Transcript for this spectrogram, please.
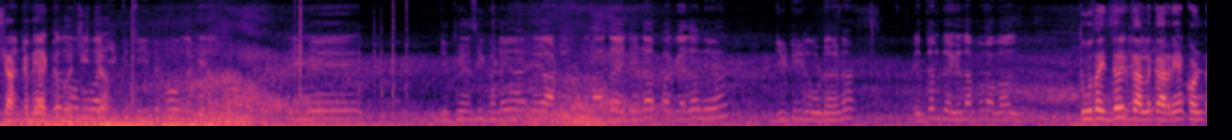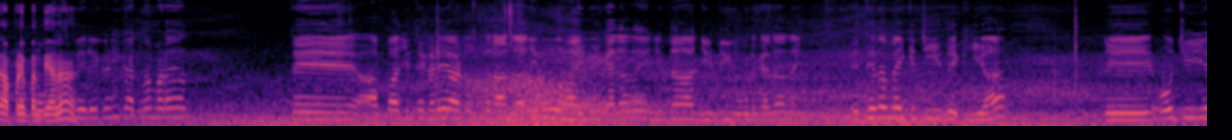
ਚੱਕਦੇ ਆ ਇੱਕ ਦੋ ਚੀਜ਼ਾਂ। ਅੱਜ ਇੱਕ ਚੀਜ਼ ਦਿਖਾਉਣ ਲੱਗਿਆ ਜਿੱਥੇ ਅਸੀਂ ਖੜੇ ਆ ਇਹ ਆਟੋ ਸਤਰਾਦਾ ਹੈ ਜਿਹੜਾ ਆਪਾਂ ਕਹਿ ਦਿੰਦੇ ਆ ਜੀਟੀ ਰੋਡ ਹੈ ਨਾ। ਇੱਧਰ ਦੇਖ ਲੈ ਭਰਾਵਾ। ਤੂੰ ਤਾਂ ਇੱਧਰ ਗੱਲ ਕਰ ਰਿਹਾ ਕੌਣ- ਆਪਣੇ ਬੰਦਿਆਂ ਨਾਲ। ਮੇਰੇ ਕਣੀ ਕਰਨਾ ਮੜਾ ਤੇ ਆਪਾਂ ਜਿੱਥੇ ਖੜੇ ਆ, ਆਟੋ ਸਤਰਾਦਾ ਜਿਹਨੂੰ ਹਾਈਵੇ ਕਹਿ ਦਿੰਦੇ ਜਿੱਦਾਂ ਜੀਟੀ ਰੋਡ ਕਹਿ ਦਿੰਦੇ ਇੱਥੇ ਤਾਂ ਮੈਂ ਇੱਕ ਚੀਜ਼ ਦੇਖੀ ਆ ਤੇ ਉਹ ਚੀਜ਼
